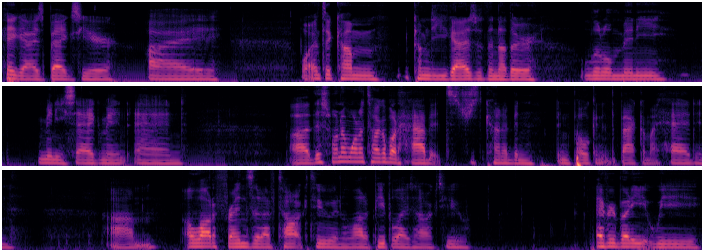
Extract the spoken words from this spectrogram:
Hey guys, Bags here. I wanted to come come to you guys with another little mini mini segment and uh, this one I want to talk about habits. It's just kind of been been poking at the back of my head and um, a lot of friends that I've talked to and a lot of people I talk to everybody we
